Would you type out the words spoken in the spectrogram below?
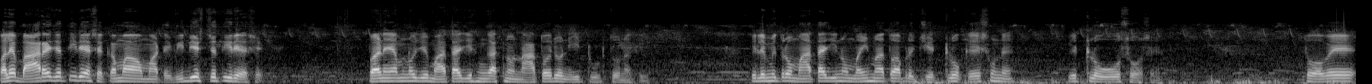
ભલે બહારે જતી રહેશે કમાવા માટે, વિદેશ જતી રહેશે. પણ એમનો જે માતાજી હંગાથનો નાતો રહ્યો ને એ તૂટતો નથી. એટલે મિત્રો માતાજીનો મહિમા તો આપણે જેટલો કહેશું ને, એટલો ઓછો છે. તો હવે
